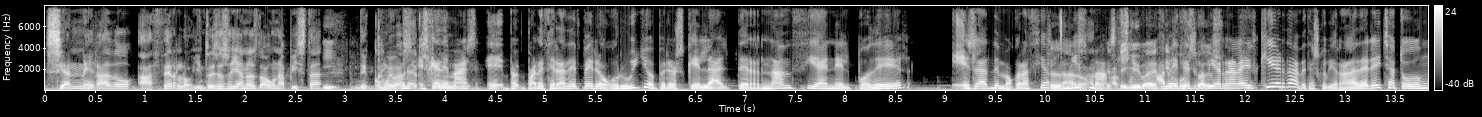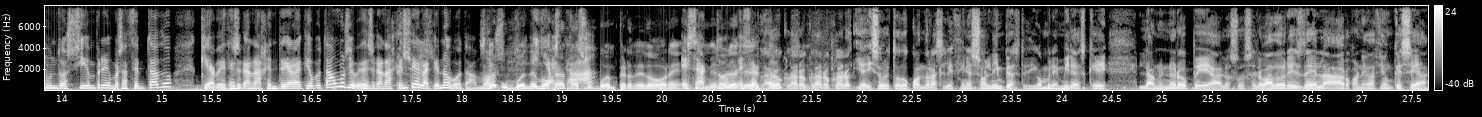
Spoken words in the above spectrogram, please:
se han negado a hacerlo. Y entonces eso ya nos da una pista de cómo iba a ser. Es que además eh, parecerá de perogrullo, pero es que la alternancia en el poder es la democracia misma. Es que yo iba a, decir a, veces gobierna la izquierda, a veces gobierna la derecha, todo el mundo siempre hemos aceptado que a veces gana gente a la que votamos y a veces gana gente a la que no votamos. un buen demócrata es un buen perdedor, ¿eh? Exacto, Claro, claro, claro, claro. Y ahí sobre todo cuando las elecciones son limpias. Te digo, hombre, mira, es que la Unión Europea, los observadores de la organización que sea,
